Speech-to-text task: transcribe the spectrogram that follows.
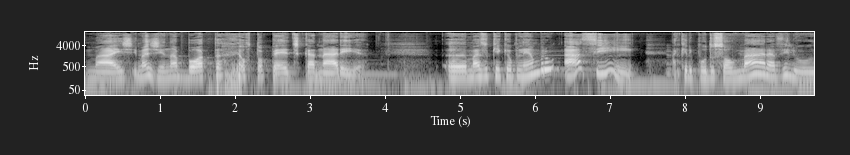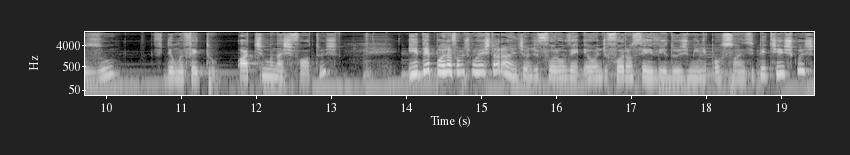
Mas imagina bota ortopédica na areia. Uh, mas o que, que eu lembro? Ah, sim! Aquele pôr do sol maravilhoso, deu um efeito ótimo nas fotos. E depois nós fomos para um restaurante onde foram, onde foram servidos mini porções e petiscos,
